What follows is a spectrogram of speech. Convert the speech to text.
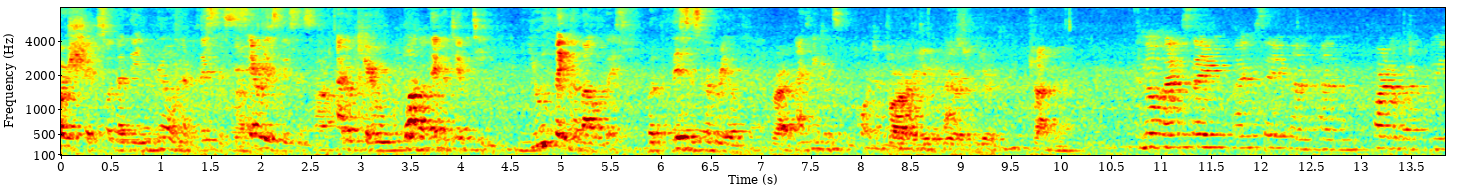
viewership so that they know that this is serious business. I don't care what negativity you think about this, but this is the real thing. Right. I think it's important. to Barbara, have you, you're, compassion. you're chiming in. No, I'm saying, I'm saying, and, and part of what we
